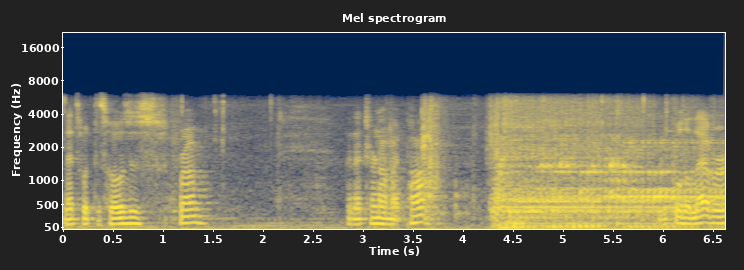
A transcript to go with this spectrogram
That's what this hose is from. I'm gonna turn on my pump. You pull the lever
